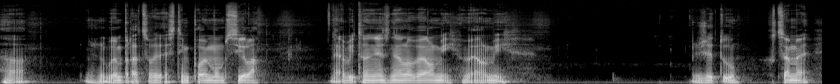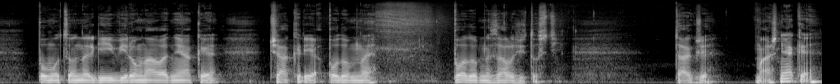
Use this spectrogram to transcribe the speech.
A budem pracovať aj s tým pojmom sila. Aby to neznelo veľmi, veľmi, že tu chceme pomocou energii vyrovnávať nejaké čakry a podobné, podobné záležitosti. Takže máš nejaké,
